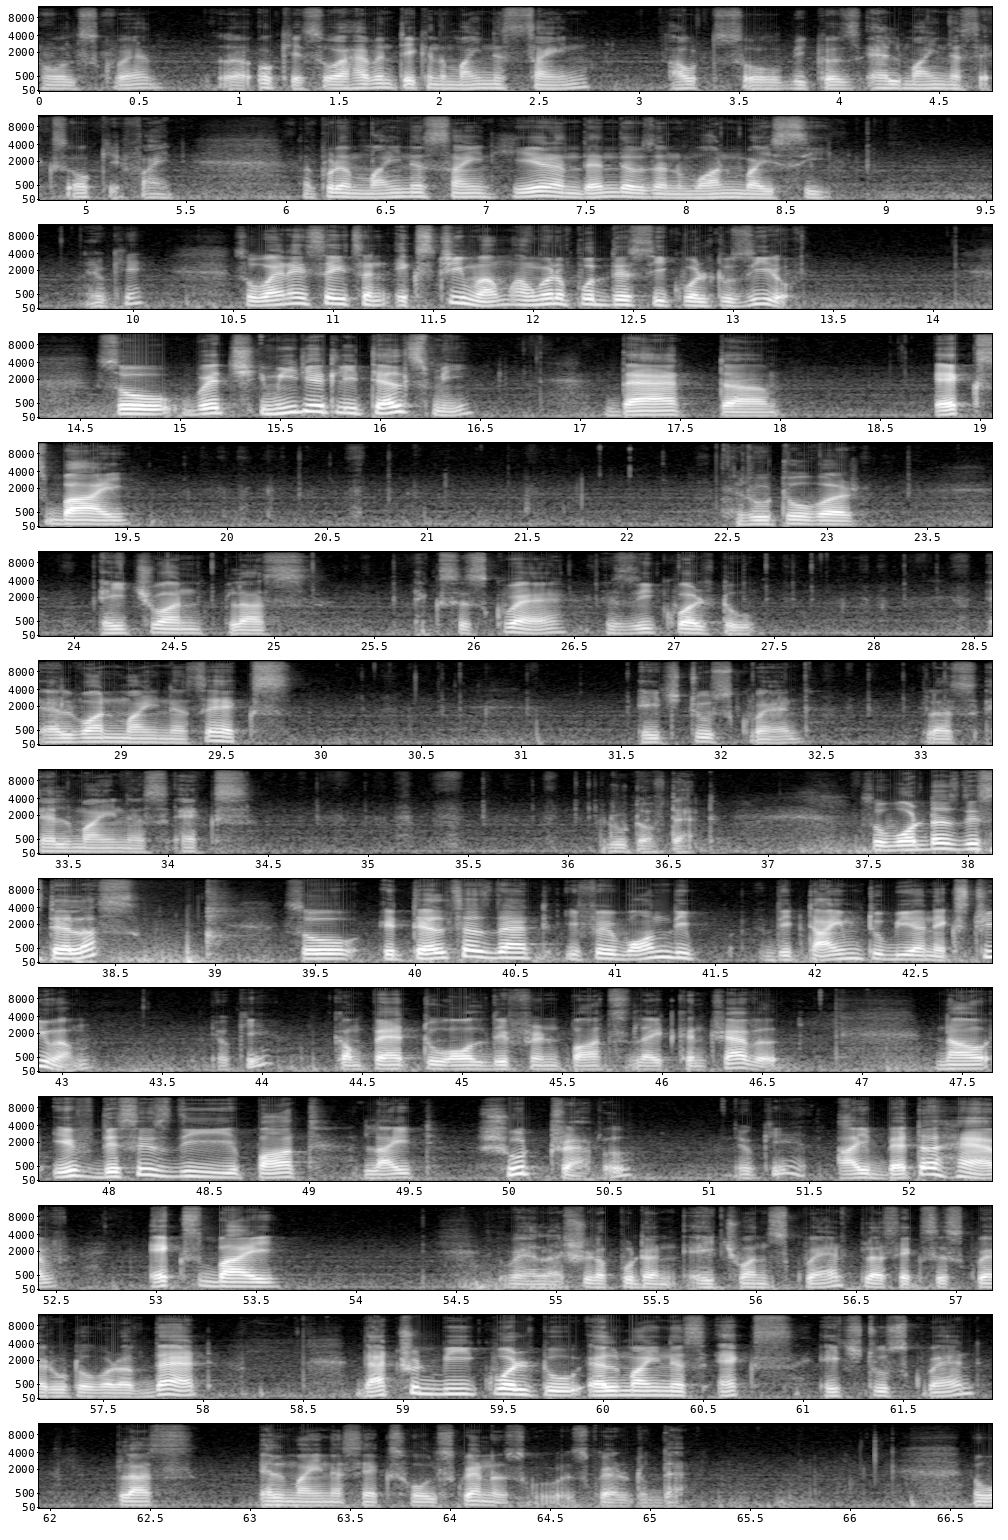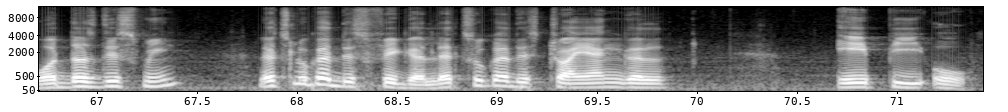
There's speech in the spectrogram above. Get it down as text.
whole square. Uh, okay, so I have not taken the minus sign out, so because L minus x, okay, fine. I put a minus sign here and then there was an 1 by c. Okay. So, when I say it is an extremum, I am going to put this equal to 0. So, which immediately tells me that uh, x by root over h 1 plus x square is equal to L 1 minus x h 2 squared plus L minus x root of that. So, what does this tell us? So, it tells us that if I want the, the time to be an extremum okay, compared to all different paths light can travel. Now, if this is the path light should travel, okay, I better have x by well I should have put an h 1 square plus x square root over of that that should be equal to L minus x h 2 squared plus L minus x whole square square root of that. Now, what does this mean? Let us look at this figure, let us look at this triangle APO.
